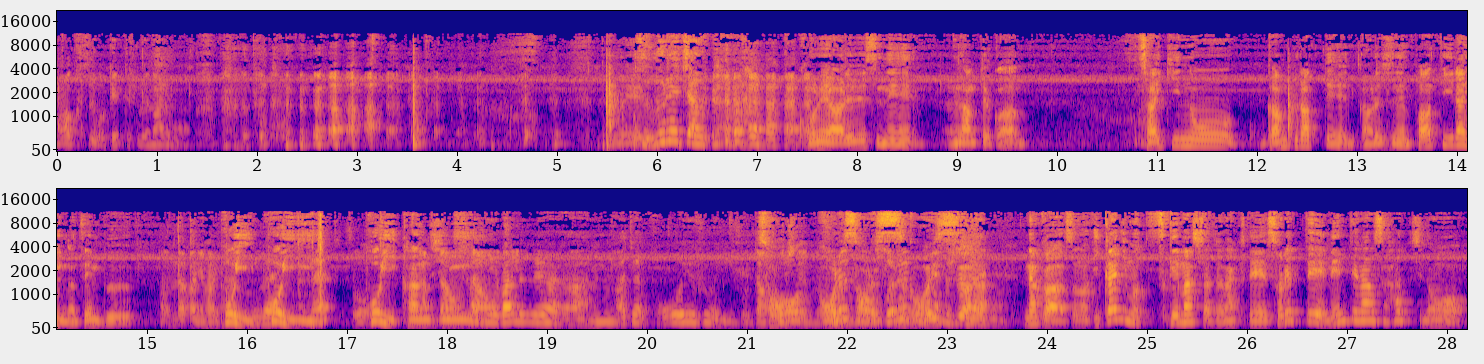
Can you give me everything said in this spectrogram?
マーク2が蹴ってくれないもん 潰れちゃうから。これあれですね、なんていうか最近のガンプラってあれですね。パーティーラインが全部あの中に入ってぽいぽいぽい感じに。ダウンバンドではパーティーはこういうふうに。そう。俺それすごいっすよね。なんかそのいかにもつけましたじゃなくてそれってメンテナンスハッチの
